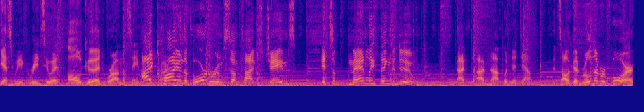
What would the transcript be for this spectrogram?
Yes, we agreed to it. All good. We're on the same I cry in the boardroom sometimes, James. It's a manly thing to do. I, I'm not putting it down. It's all good. Rule number four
